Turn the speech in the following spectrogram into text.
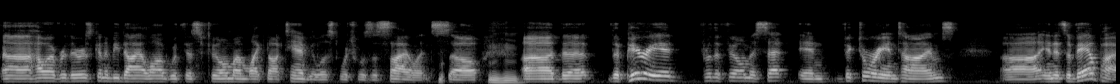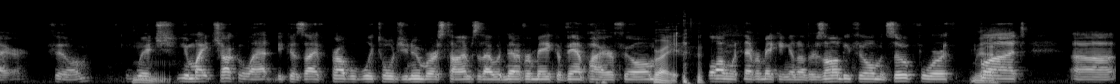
Uh, however, there is going to be dialogue with this film, unlike Noctambulist, which was a silence. So Mhm. uh, the the period for the film is set in Victorian times, uh, and it's a vampire film, which you might chuckle at because I've probably told you numerous times that I would never make a vampire film, Right. along with never making another zombie film and so forth. Yeah. But uh,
